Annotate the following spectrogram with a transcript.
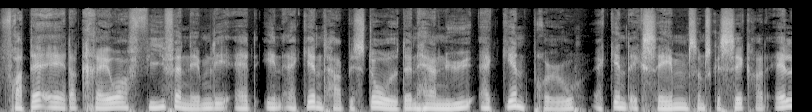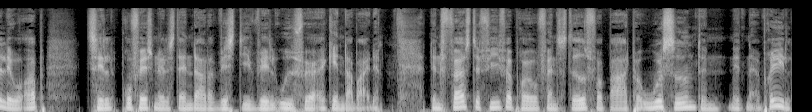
Fra da af, der kræver FIFA nemlig, at en agent har bestået den her nye agentprøve, agenteksamen, som skal sikre, at alle lever op til professionelle standarder, hvis de vil udføre agentarbejde. Den første FIFA-prøve fandt sted for bare et par uger siden, den 19. april,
